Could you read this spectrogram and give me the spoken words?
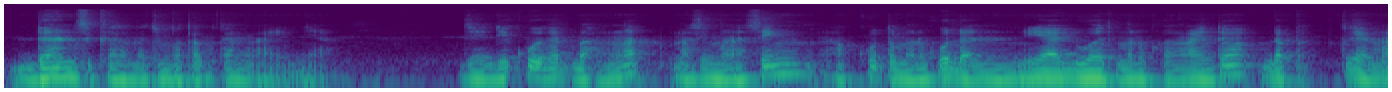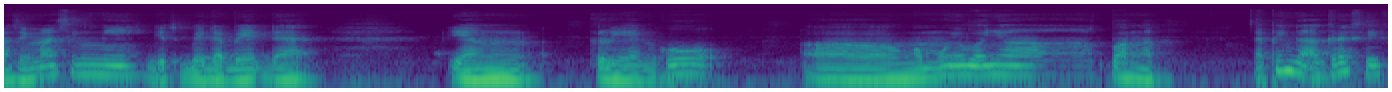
dan segala macam ketakutan lainnya. Jadi aku ingat banget masing-masing aku temanku dan ya dua temanku yang lain tuh dapat klien masing-masing nih gitu beda-beda. Yang klienku uh, ngomongnya banyak banget tapi nggak agresif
